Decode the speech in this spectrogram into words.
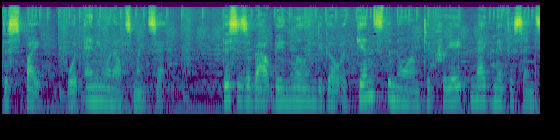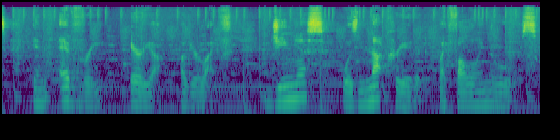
despite what anyone else might say. This is about being willing to go against the norm to create magnificence in every area of your life. Genius was not created by following the rules.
